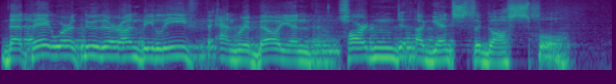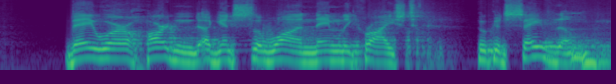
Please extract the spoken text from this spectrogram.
that they were, through their unbelief and rebellion, hardened against the gospel. They were hardened against the one, namely Christ, who could save them.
